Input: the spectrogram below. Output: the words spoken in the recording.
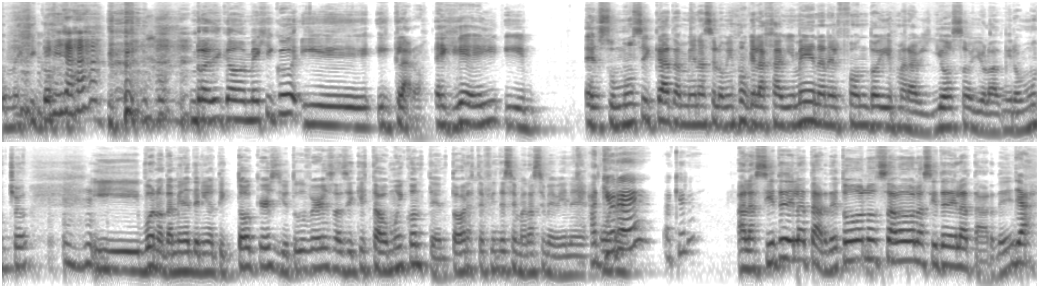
en México, radicado en México y, y claro, es gay y en su música también hace lo mismo que la Javi Mena en el fondo y es maravilloso, yo lo admiro mucho. Y bueno, también he tenido TikTokers, YouTubers, así que he estado muy contento. Ahora este fin de semana se me viene... ¿A qué una- hora es? ¿A qué hora? a las 7 de la tarde, todos los sábados a las 7 de la tarde. Ya.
